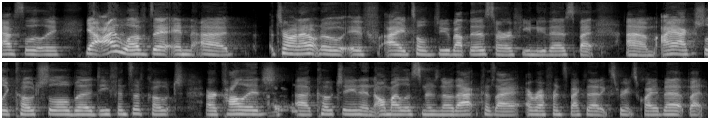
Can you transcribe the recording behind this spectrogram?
Absolutely, yeah, I loved it, and uh, Teron, I don't know if I told you about this or if you knew this, but um, I actually coached a little bit of defensive coach or college uh, coaching, and all my listeners know that because I, I reference back to that experience quite a bit. But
